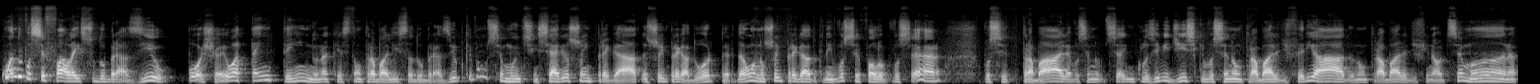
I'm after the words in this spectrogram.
Quando você fala isso do Brasil, poxa, eu até entendo na questão trabalhista do Brasil, porque vamos ser muito sinceros, eu sou empregado, eu sou empregador, perdão, eu não sou empregado que nem você falou que você era. Você trabalha, você, não, você inclusive disse que você não trabalha de feriado, não trabalha de final de semana,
